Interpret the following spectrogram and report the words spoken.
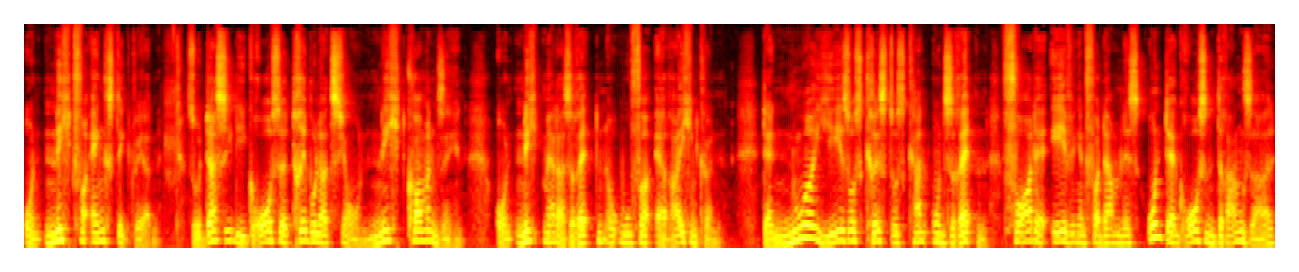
und nicht verängstigt werden, so dass sie die große Tribulation nicht kommen sehen und nicht mehr das rettende Ufer erreichen können. Denn nur Jesus Christus kann uns retten vor der ewigen Verdammnis und der großen Drangsal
